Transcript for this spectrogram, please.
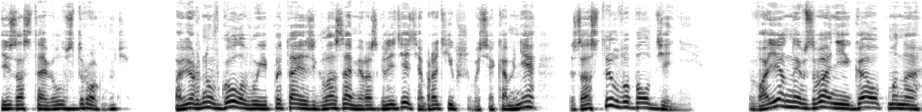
и заставил вздрогнуть. Повернув голову и пытаясь глазами разглядеть обратившегося ко мне, застыл в обалдении. Военный в звании Гауптмана,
